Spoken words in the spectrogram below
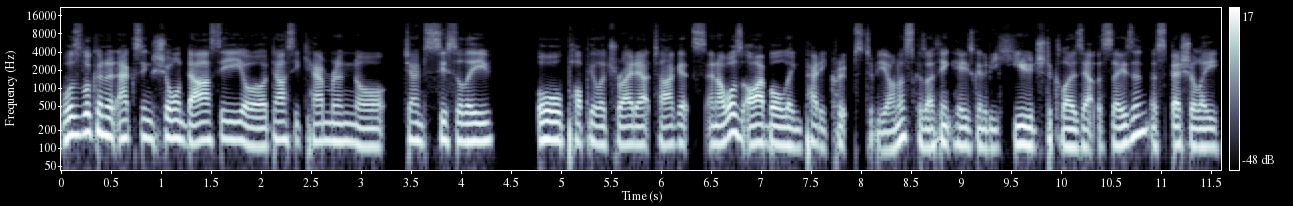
was looking at axing Sean Darcy or Darcy Cameron or James Sicily, all popular trade out targets. And I was eyeballing Paddy Cripps, to be honest, because I think he's going to be huge to close out the season, especially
